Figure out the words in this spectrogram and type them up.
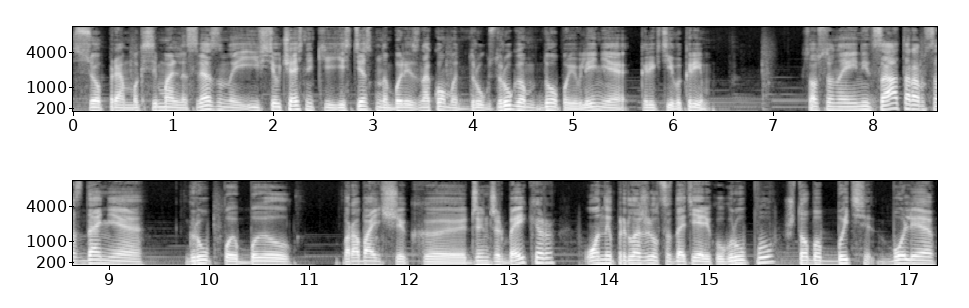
Все прям максимально связано, и все участники, естественно, были знакомы друг с другом до появления коллектива Крим. Собственно, инициатором создания группы был барабанщик э, Джинджер Бейкер. Он и предложил создать Эрику группу, чтобы быть более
